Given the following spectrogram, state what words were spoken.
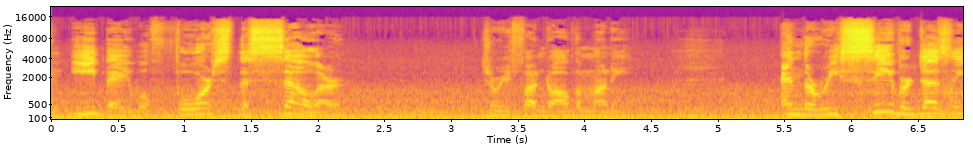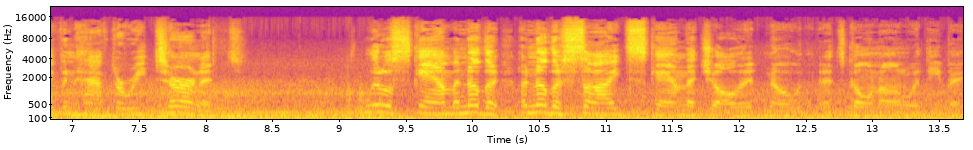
And eBay will force the seller to refund all the money and the receiver doesn't even have to return it. Little scam, another another side scam that y'all didn't know that's going on with eBay.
